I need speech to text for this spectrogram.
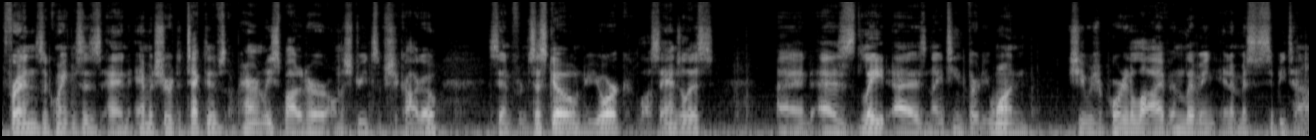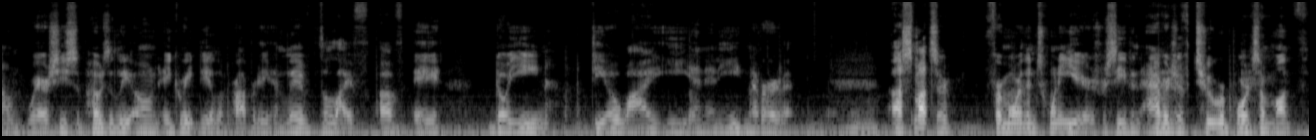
Friends, acquaintances, and amateur detectives apparently spotted her on the streets of Chicago, San Francisco, New York, Los Angeles, and as late as 1931, she was reported alive and living in a Mississippi town where she supposedly owned a great deal of property and lived the life of a doyenne, D O Y E N N E, never heard of it. Uh, Smutzer, for more than 20 years, received an average of two reports a month.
